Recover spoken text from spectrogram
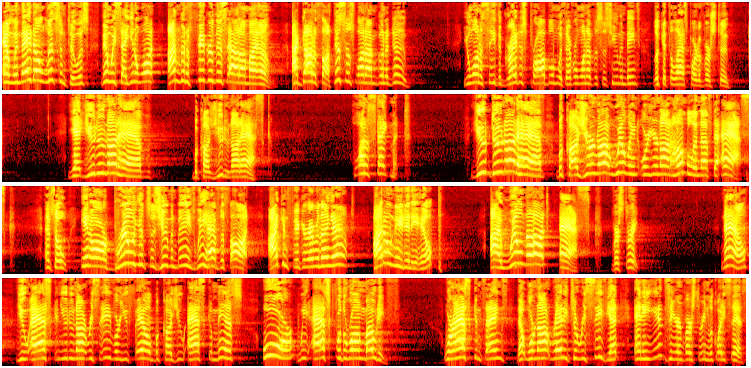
And when they don't listen to us, then we say, you know what? I'm going to figure this out on my own. I got a thought. This is what I'm going to do. You want to see the greatest problem with every one of us as human beings? Look at the last part of verse 2. Yet you do not have because you do not ask. What a statement. You do not have because you're not willing or you're not humble enough to ask. And so in our brilliance as human beings, we have the thought, I can figure everything out. I don't need any help. I will not ask. Verse 3. Now, you ask and you do not receive, or you fail because you ask amiss, or we ask for the wrong motive. We're asking things that we're not ready to receive yet. And he ends here in verse 3, and look what he says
